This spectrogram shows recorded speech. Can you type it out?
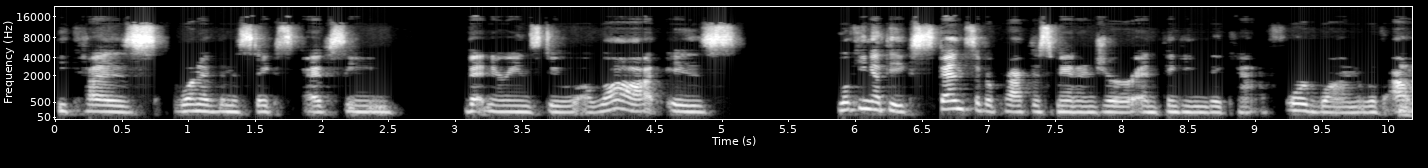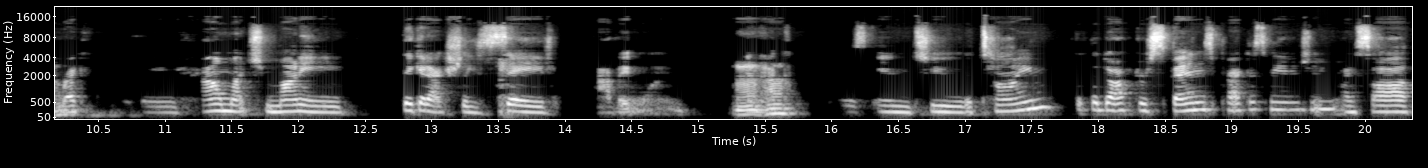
because one of the mistakes I've seen veterinarians do a lot is looking at the expense of a practice manager and thinking they can't afford one without mm-hmm. recognizing how much money they could actually save having one. Mm-hmm. And that mm-hmm. goes into the time that the doctor spends practice managing. I saw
